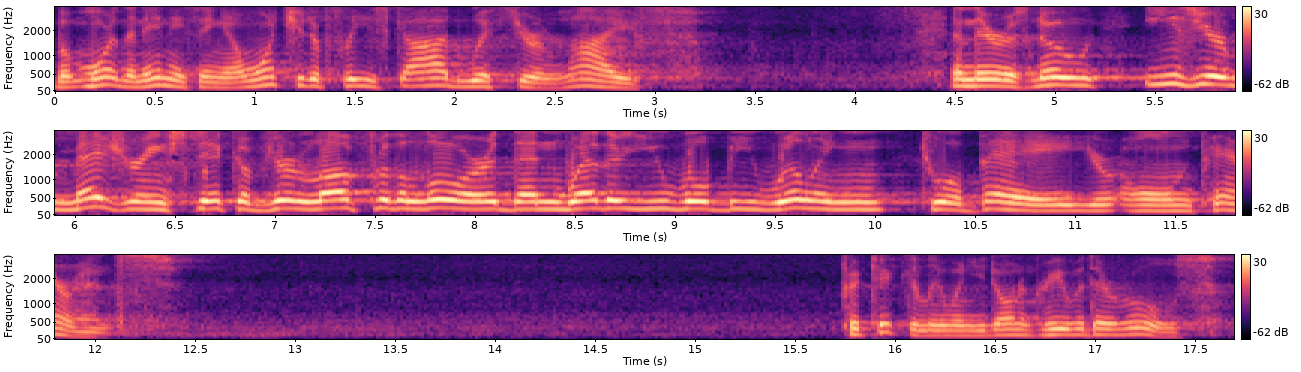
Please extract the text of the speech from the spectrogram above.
But more than anything, I want you to please God with your life. And there is no easier measuring stick of your love for the Lord than whether you will be willing to obey your own parents, particularly when you don't agree with their rules.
